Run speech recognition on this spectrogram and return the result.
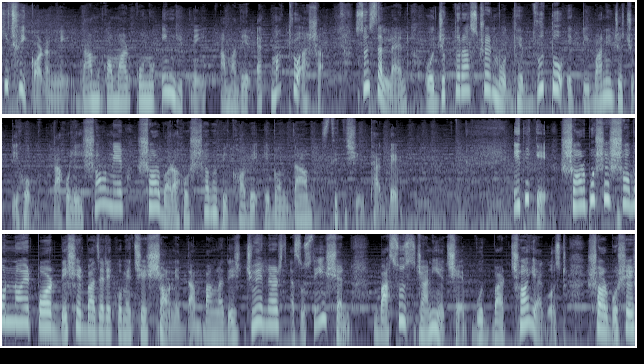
কিছুই করার নেই, দাম কমার কোনো ইঙ্গিত নেই, আমাদের একমাত্র আশা। সুইজারল্যান্ড ও যুক্তরাষ্ট্রের মধ্যে দ্রুত একটি বাণিজ্য চুক্তি হোক, তাহলেই স্বর্ণের সরবরাহ স্বাভাবিক হবে এবং দাম স্থিতিশীল থাকবে। এদিকে, সর্বশেষ সমন্বয়ের পর দেশের বাজারে কমেছে স্বর্ণের দাম। বাংলাদেশ জুয়েলার্স অ্যাসোসিয়েশন বাসুস জানিয়েছে, বুধবার ছয় আগস্ট সর্বশেষ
